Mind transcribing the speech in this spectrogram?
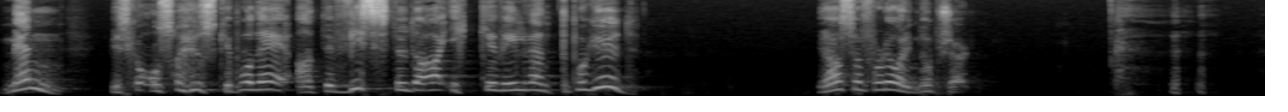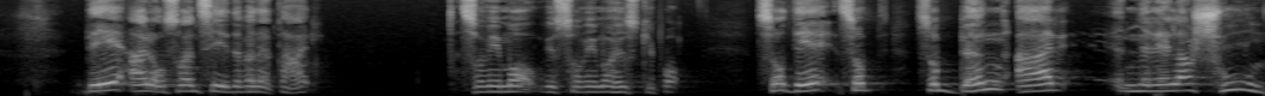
Men vi skal også huske på det at hvis du da ikke vil vente på Gud, ja, så får du ordne opp sjøl. Det er også en side ved dette her som vi må, som vi må huske på. Så, det, så, så bønn er en relasjon.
